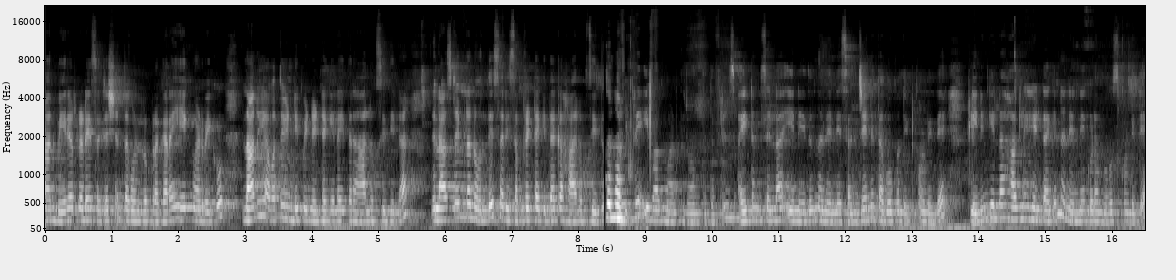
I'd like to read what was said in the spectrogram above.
ನಾನು ಬೇರೆಯವ್ರ ಕಡೆ ಸಜೆಷನ್ ತೊಗೊಂಡಿರೋ ಪ್ರಕಾರ ಹೇಗೆ ಮಾಡಬೇಕು? ನಾನು ಯಾವತ್ತೂ ಇಂಡಿಪೆಂಡೆಂಟಾಗೆಲ್ಲ ಈ ಥರ ಹಾಲು ಉಗ್ಸಿದ್ದಿಲ್ಲ ಲಾಸ್ಟ್ ಟೈಮ್ ನಾನು ಒಂದೇ ಸರಿ ಸಪ್ರೇಟಾಗಿದ್ದಾಗ ಹಾಲು ಉಗ್ಸಿದ್ದು ಅದನ್ನು ಬಿಟ್ಟರೆ ಇವಾಗ ಮಾಡ್ತಿರೋವಂಥದ್ದು ಫ್ರೆಂಡ್ಸ್ ಐಟಮ್ಸ್ ಎಲ್ಲ ಏನೇ ಇದು ನಾನು ನಿನ್ನೆ ಸಂಜೆನೇ ತಗೊಬಂದು ಇಟ್ಕೊಂಡಿದ್ದೆ. ಕ್ಲೀನಿಂಗ್ ಎಲ್ಲ ಆಗಲೇ ಹೇಳಿದಾಗೆ ನಾನು ನಿನ್ನೆ ಕೂಡ ಮುಗಿಸ್ಕೊಂಡಿದ್ದೆ.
